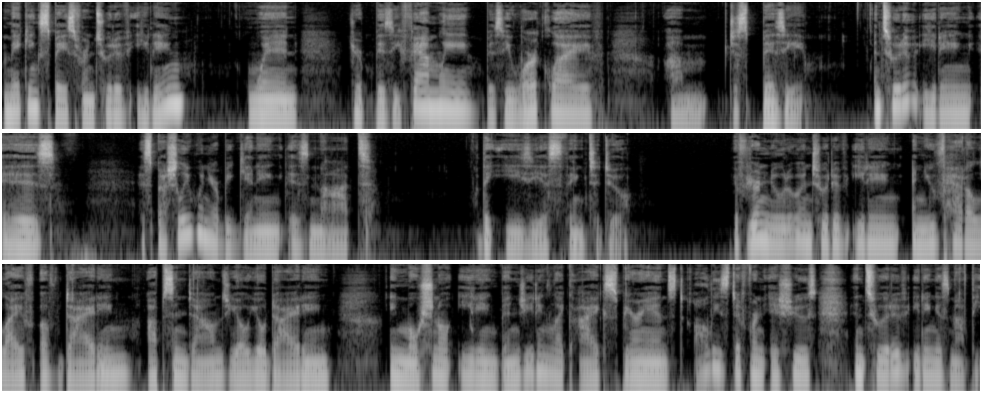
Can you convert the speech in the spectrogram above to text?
making space for intuitive eating when you're busy family, busy work life, um, just busy. Intuitive eating is, especially when you're beginning, is not the easiest thing to do. If you're new to intuitive eating and you've had a life of dieting, ups and downs, yo yo dieting, emotional eating, binge eating, like I experienced, all these different issues, intuitive eating is not the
